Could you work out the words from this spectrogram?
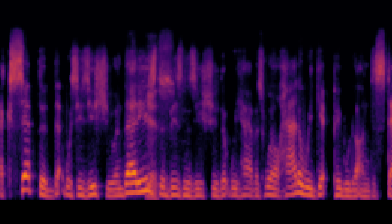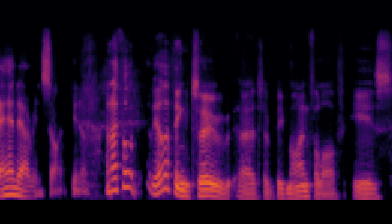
accepted that was his issue and that is yes. the business issue that we have as well how do we get people to understand our insight you know and i thought the other thing too uh, to be mindful of is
